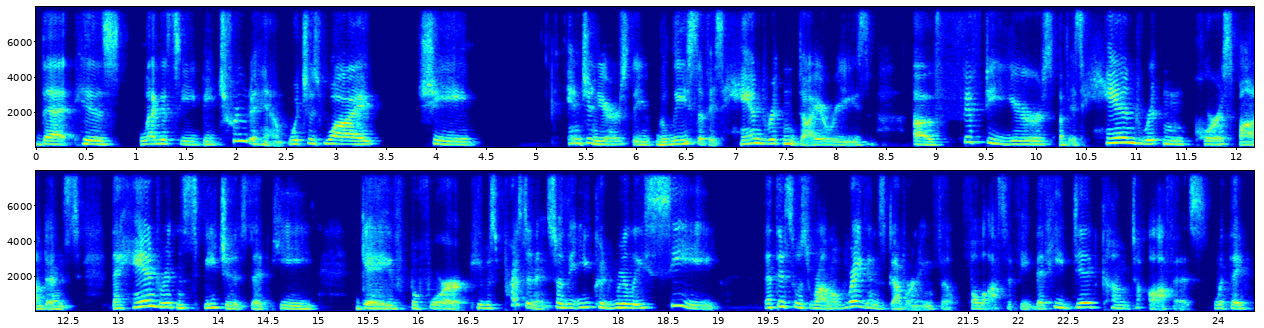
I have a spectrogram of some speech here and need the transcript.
that his legacy be true to him, which is why she engineers the release of his handwritten diaries of 50 years of his handwritten correspondence, the handwritten speeches that he gave before he was president, so that you could really see that this was Ronald Reagan's governing philosophy, that he did come to office with a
